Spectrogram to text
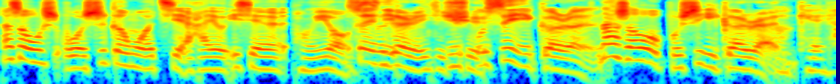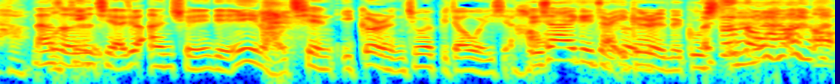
那时候我是我是跟我姐还有一些朋友四个人一起去不。是一个人。那时候我不是一个人。OK 好，那时候听起来就安全一点，因为老千一个人就会比较危险。好等一下再跟你讲一个人的故事，真的吗？好，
